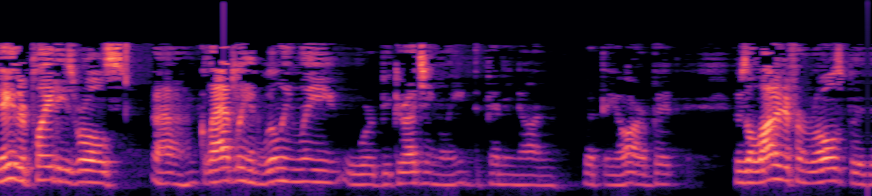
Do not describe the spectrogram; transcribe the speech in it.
they either play these roles uh, gladly and willingly or begrudgingly, depending on what they are. But there's a lot of different roles, but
